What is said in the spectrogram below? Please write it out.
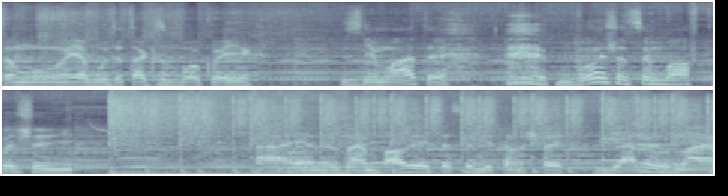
тому я буду так збоку їх знімати. Боже, це мавпи живі. А, я не знаю, бавляться собі там щось. Я не знаю.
